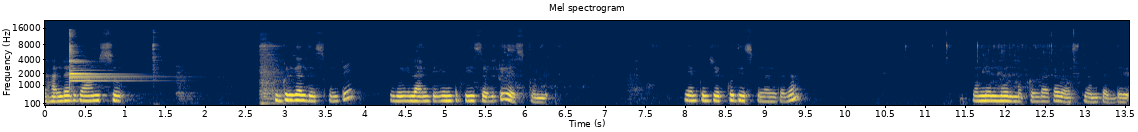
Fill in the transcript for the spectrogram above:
హండ్రెడ్ గ్రామ్స్ గుడిగలు తీసుకుంటే ఇలాంటి ఇంత పీస్ ఒకటి వేసుకోండి. నేను కొంచెం ఎక్కువ తీసుకున్నాను కదా. నేను మూడు ముక్కల దాకా వేస్తున్నాను పెద్దవి.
